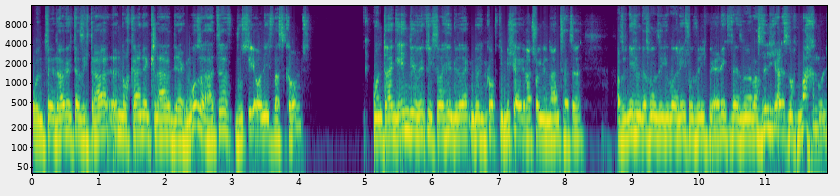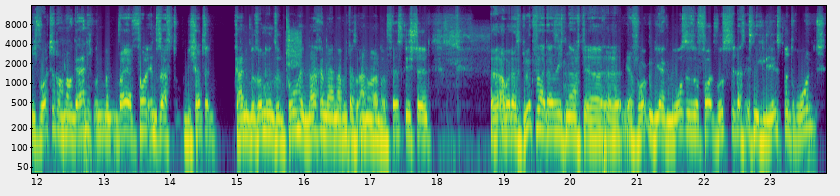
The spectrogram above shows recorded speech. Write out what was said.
Und äh, dadurch, dass ich da noch keine klare Diagnose hatte, wusste ich auch nicht, was kommt. Und da gehen dir wirklich solche Gedanken durch den Kopf, die Michael gerade schon genannt hatte. Also nicht nur, dass man sich überlegt, wo will ich beerdigt werden, sondern was will ich alles noch machen und ich wollte doch noch gar nicht und man war ja voll im Saft. Und ich hatte keine besonderen Symptome. Im Nachhinein habe ich das eine oder andere festgestellt. Äh, aber das Glück war, dass ich nach der äh, erfolgten Diagnose sofort wusste, das ist nicht lebensbedrohend.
